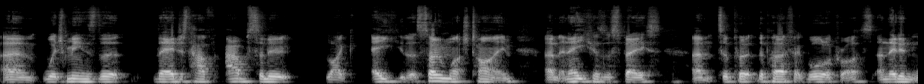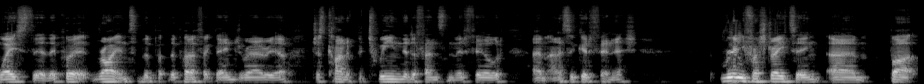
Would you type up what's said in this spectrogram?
um, which means that they just have absolute like so much time um, and acres of space um, to put the perfect ball across, and they didn't waste it. They put it right into the the perfect danger area, just kind of between the defense and the midfield, um, and it's a good finish. Really frustrating, um, but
